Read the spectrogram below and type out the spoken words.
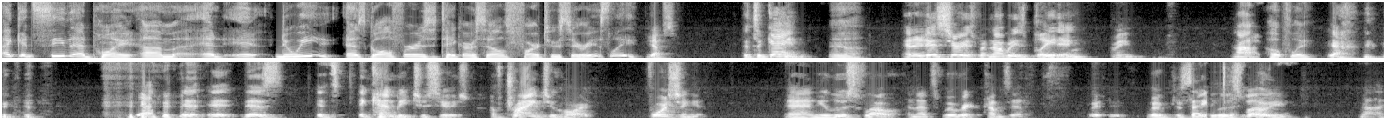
I can see that point. Um, and it, do we, as golfers, take ourselves far too seriously? Yes, it's a game. Yeah, and it is serious, but nobody's bleeding. I mean, not hopefully. Yeah, yeah. It, it, there's it's it can be too serious of trying too hard, forcing it, and you lose flow, and that's where Rick comes in. To say you lose flow, you, nah,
